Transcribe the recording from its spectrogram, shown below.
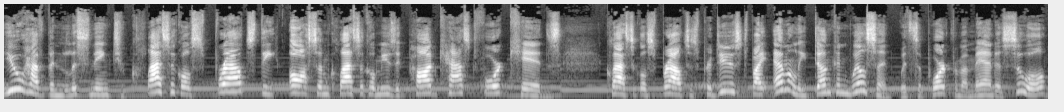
You have been listening to Classical Sprouts, the awesome classical music podcast for kids. Classical Sprouts is produced by Emily Duncan Wilson with support from Amanda Sewell.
